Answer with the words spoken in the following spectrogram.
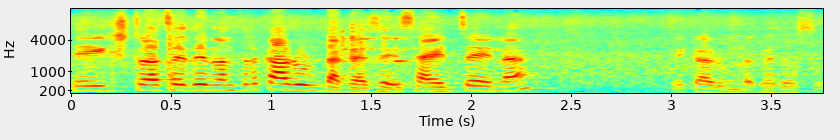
हे एक्स्ट्राचं आहे ते नंतर काढून टाकायचं आहे. साईडचं आहे ना ते काढून टाकायचं असं.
